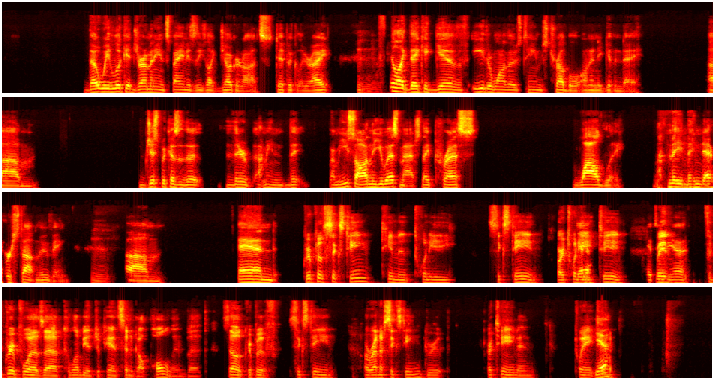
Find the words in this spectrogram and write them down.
though we look at Germany and Spain as these like juggernauts typically, right? Mm-hmm. I feel like they could give either one of those teams trouble on any given day. Um, just because of the their, I mean, they, I mean, you saw in the U.S. match they press wildly. they they never stop moving. Mm. Um, and group of sixteen team in twenty sixteen or twenty eighteen. Yeah. I mean, yeah. the group was uh, Colombia, Japan, Senegal, Poland, but still a group of 16 or run of 16 group or team in 2018. Yeah.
